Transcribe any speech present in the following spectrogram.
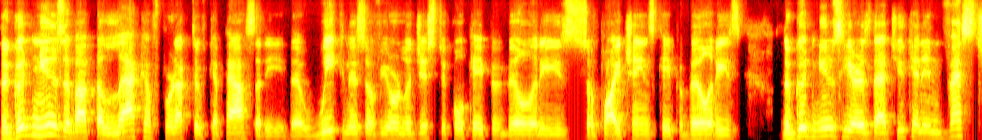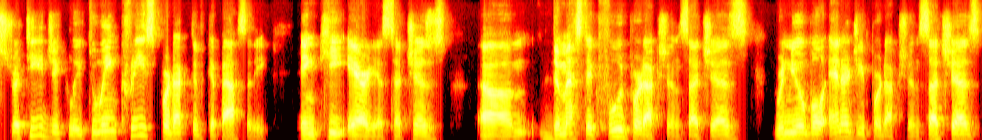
the good news about the lack of productive capacity, the weakness of your logistical capabilities, supply chains capabilities, the good news here is that you can invest strategically to increase productive capacity in key areas such as um, domestic food production, such as renewable energy production, such as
